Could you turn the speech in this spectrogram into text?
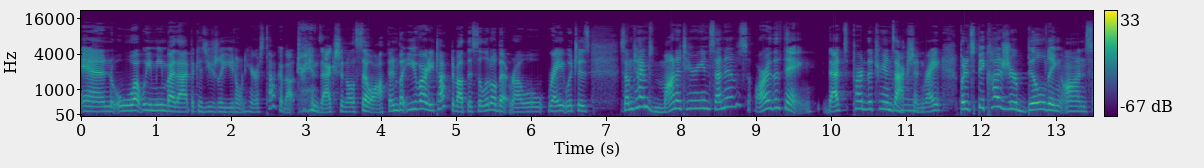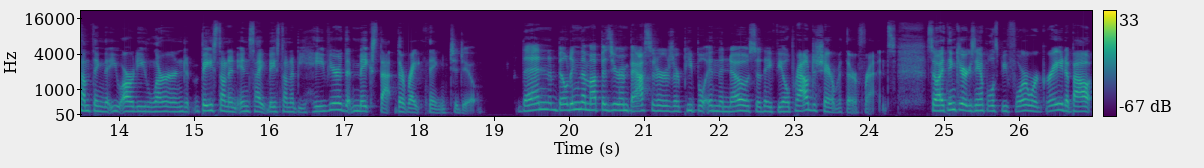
and what we mean by that, because usually you don't hear us talk about transactional so often, but you've already talked about this a little bit, Raul, right? Which is sometimes monetary incentives are the thing. That's part of the transaction, mm-hmm. right? But it's because you're building on something that you already learned based on an insight, based on a behavior that makes that the right thing to do then building them up as your ambassadors or people in the know so they feel proud to share with their friends. So I think your examples before were great about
